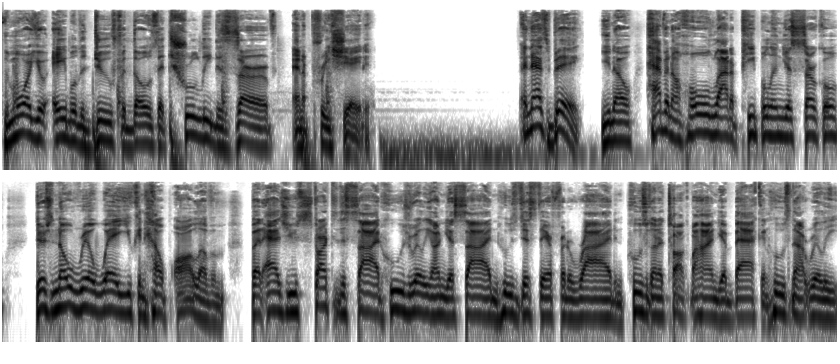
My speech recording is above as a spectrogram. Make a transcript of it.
the more you're able to do for those that truly deserve and appreciate it. And that's big. You know, having a whole lot of people in your circle, there's no real way you can help all of them. But as you start to decide who's really on your side and who's just there for the ride and who's going to talk behind your back and who's not really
